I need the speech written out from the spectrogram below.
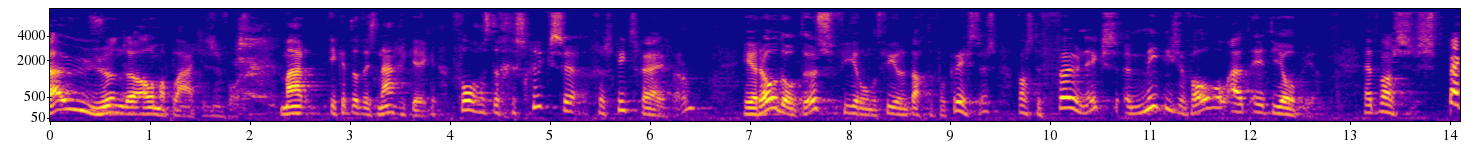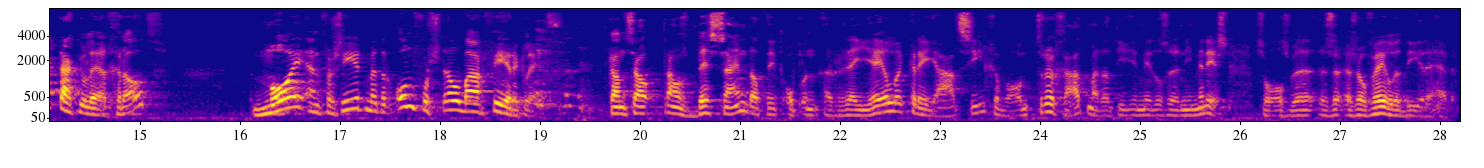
duizenden allemaal plaatjes ervoor. Maar ik heb dat eens nagekeken. Volgens de geschiedschrijver Herodotus, 484 voor Christus, was de phoenix een mythische vogel uit Ethiopië. Het was spectaculair groot, mooi en versierd met een onvoorstelbaar verenkleed. Het kan, zou trouwens best zijn dat dit op een reële creatie gewoon teruggaat, maar dat die inmiddels er niet meer is. Zoals we zoveel dieren hebben.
